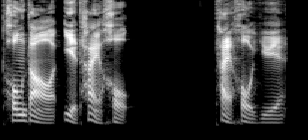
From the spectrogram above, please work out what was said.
通到叶太后。太后曰：“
